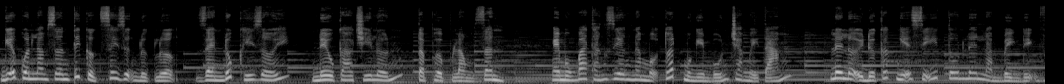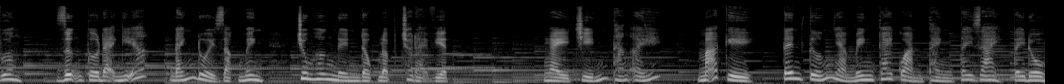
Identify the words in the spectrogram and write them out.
Nghĩa quân Lam Sơn tích cực xây dựng lực lượng, rèn đúc khí giới, nêu cao chí lớn, tập hợp lòng dân. Ngày 3 tháng Giêng năm Mậu Tuất 1418, Lê Lợi được các nghĩa sĩ tôn lên làm Bình Định Vương, dựng cờ đại nghĩa, đánh đuổi giặc Minh, trung hưng nền độc lập cho Đại Việt. Ngày 9 tháng ấy, Mã Kỳ, tên tướng nhà Minh cai quản thành Tây Giai, Tây Đô,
